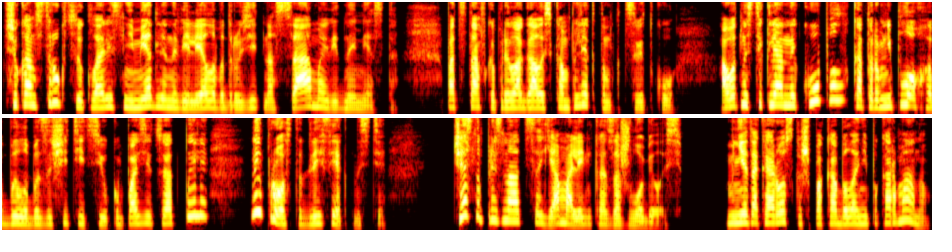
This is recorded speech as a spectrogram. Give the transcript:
Всю конструкцию Кларис немедленно велела водрузить на самое видное место. Подставка прилагалась комплектом к цветку, а вот на стеклянный купол, которым неплохо было бы защитить сию композицию от пыли, ну и просто для эффектности. Честно признаться, я маленько зажлобилась. Мне такая роскошь пока была не по карману,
